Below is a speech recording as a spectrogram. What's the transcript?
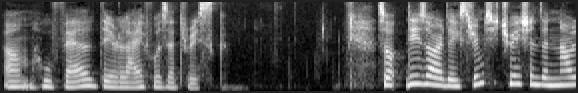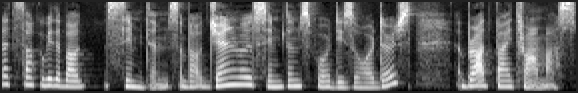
um, who felt their life was at risk. So these are the extreme situations and now let's talk a bit about symptoms about general symptoms for disorders brought by traumas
